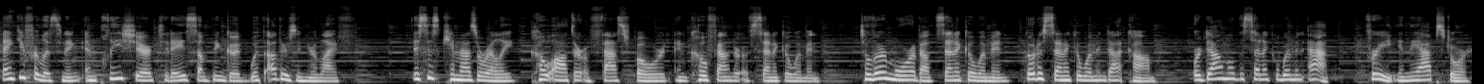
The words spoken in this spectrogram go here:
Thank you for listening, and please share today's Something Good with others in your life. This is Kim Azzarelli, co author of Fast Forward and co founder of Seneca Women. To learn more about Seneca Women, go to SenecaWomen.com or download the Seneca Women app, free in the App Store.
